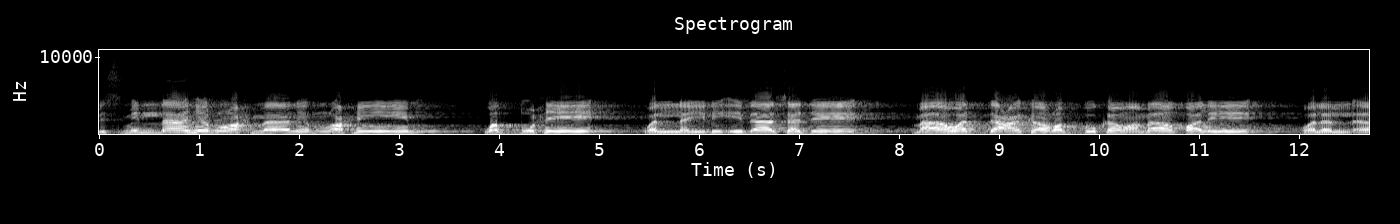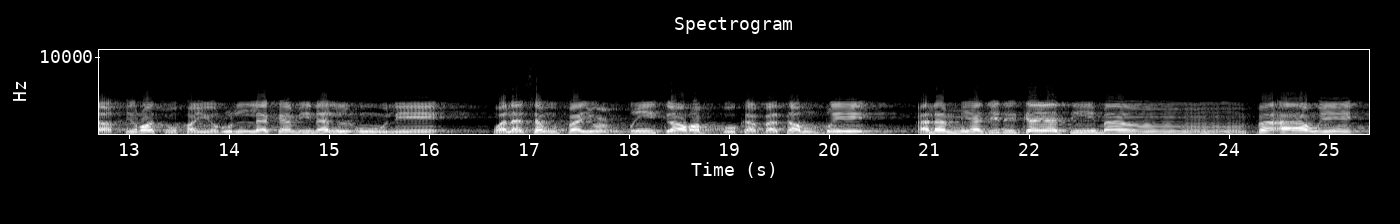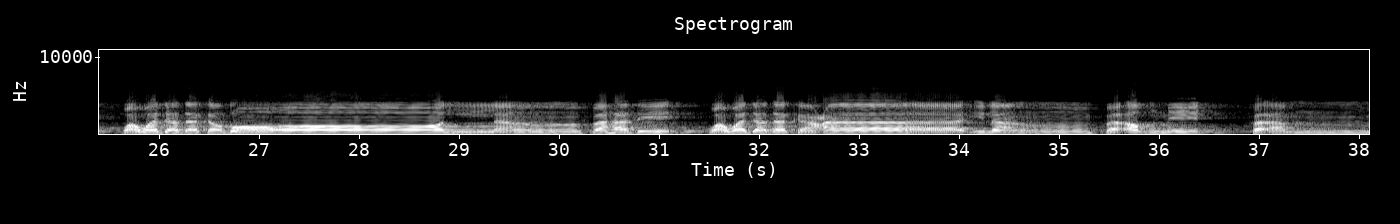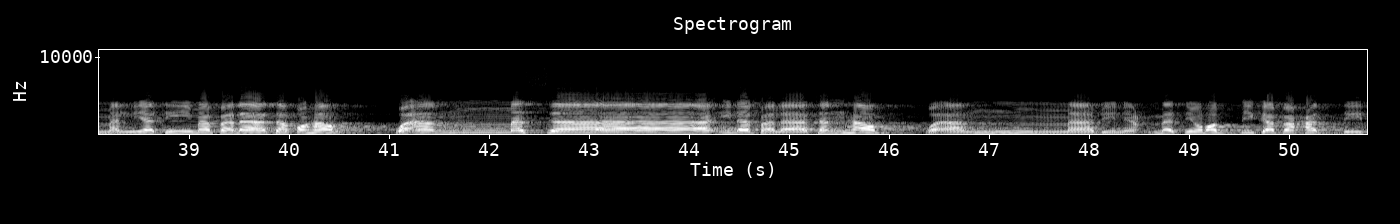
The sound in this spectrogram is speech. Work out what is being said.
بسم الله الرحمن الرحيم. والضحي والليل إذا سجي ما ودعك ربك وما قلي وللآخرة خير لك من الاولي ولسوف يعطيك ربك فترضي ألم يجدك يتيما فاوي ووجدك ضالا. فهدي ووجدك عائلا فأغني فأما اليتيم فلا تقهر وأما السائل فلا تنهر وأما بنعمة ربك فحدث.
